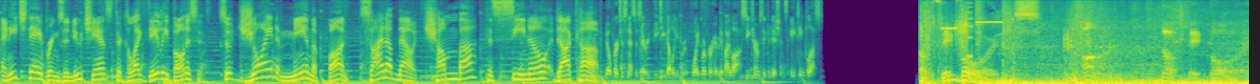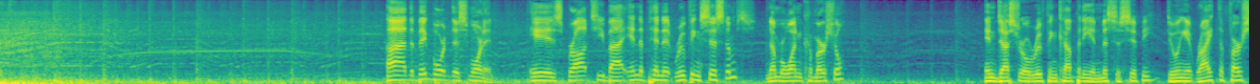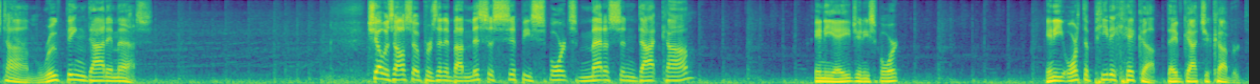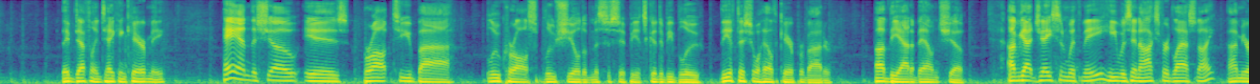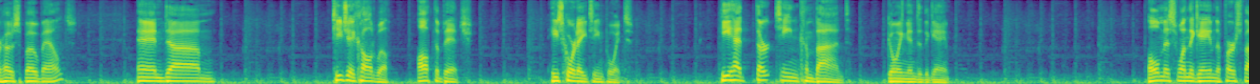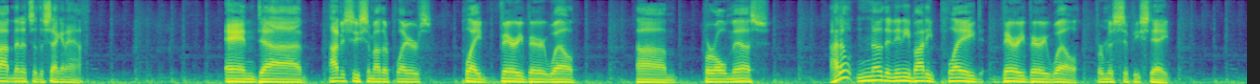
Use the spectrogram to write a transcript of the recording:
And each day brings a new chance to collect daily bonuses. So join me in the fun. Sign up now at chumbacasino.com. No purchase necessary. VGW Group. Void were prohibited by law. See terms and conditions. 18 plus. Big boards on the big board. Uh, the big board this morning is brought to you by Independent Roofing Systems, number one commercial industrial roofing company in Mississippi, doing it right the first time. Roofing.ms. Show is also presented by Mississippi Sports Medicine.com. Any age, any sport, any orthopedic hiccup, they've got you covered. They've definitely taken care of me. And the show is brought to you by Blue Cross Blue Shield of Mississippi. It's good to be blue, the official healthcare provider of the Out of Bounds show. I've got Jason with me. He was in Oxford last night. I'm your host, Bo Bounds. And um, TJ Caldwell off the bench. He scored 18 points. He had 13 combined going into the game. Ole Miss won the game the first five minutes of the second half. And uh, obviously, some other players played very, very well um, for Ole Miss. I don't know that anybody played very, very well for Mississippi State.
